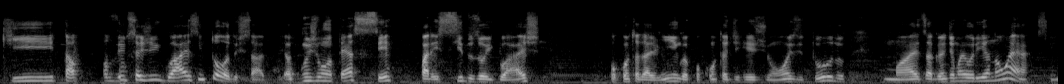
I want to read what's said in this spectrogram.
que talvez sejam iguais em todos, sabe? Alguns vão até ser parecidos ou iguais por conta da língua, por conta de regiões e tudo, mas a grande maioria não é. Assim.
